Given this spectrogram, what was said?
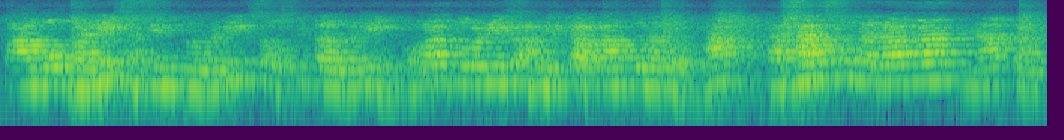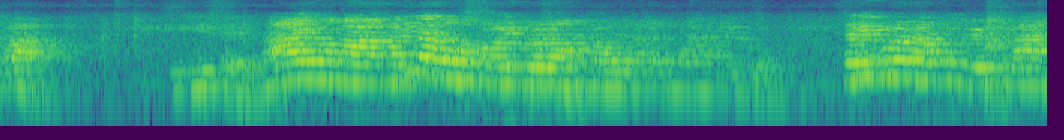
Paamo ba? Sa sentro ba? Sa ospital ba ni? O ato ba ni sa Amerika, pangko na to, ha? Kasaso na dagat, natal. Sige, sir. Ay, mga, halika mo sa mga libro, no? Hawag na ka ng libro. Sa libro na ako yung birth plan,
